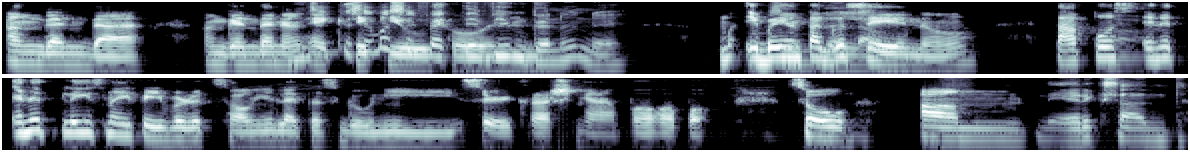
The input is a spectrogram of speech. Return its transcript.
ang ganda. Ang ganda ng Minsan kasi mas execution. effective yung ganun eh. Iba yung tagos eh, no? Tapos, Ah. and, it, and it plays my favorite song, yung Let Us Go ni Sir Crush nga po. Opo. So, um, Ni Eric Santos.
